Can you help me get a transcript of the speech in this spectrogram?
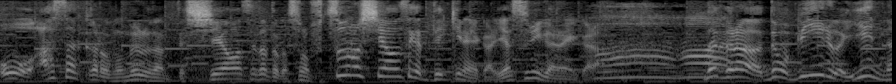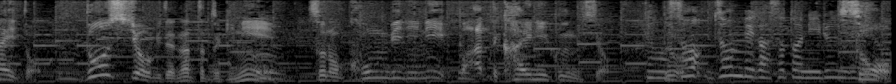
ルを朝から飲めるなんて幸せだとかその普通の幸せができないから休みがないからだからでもビールが家にないと。ん。どうしようみたいになった時に、うん。そのコンビニにバーって買いに行くんですよ。でもそゾンビが外にいるんでしょ？そう。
